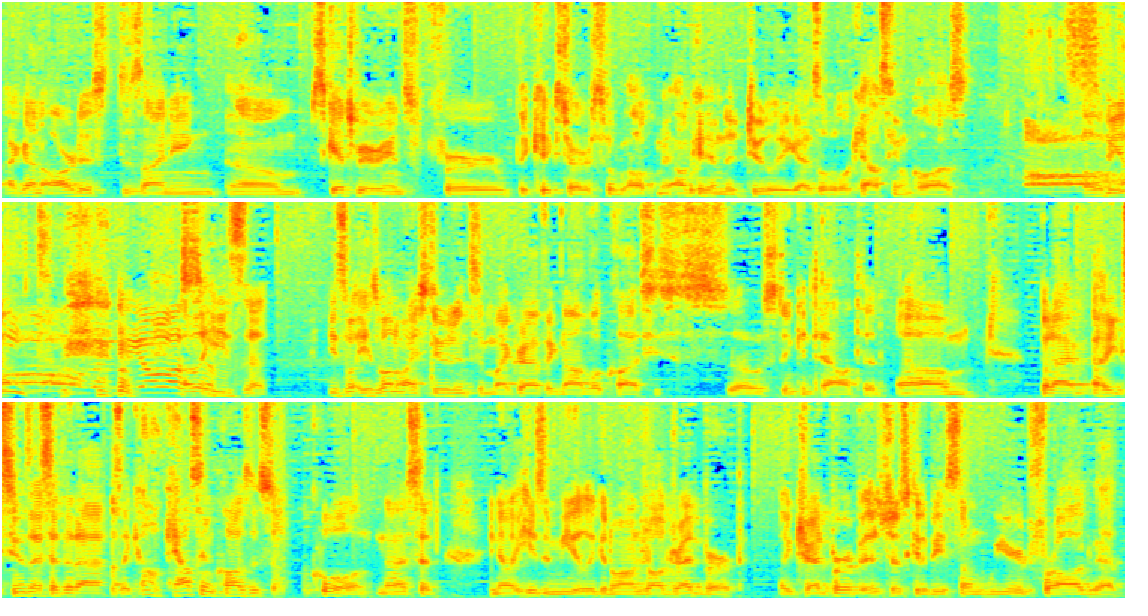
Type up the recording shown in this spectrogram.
uh, I got an artist designing um, sketch variants for the Kickstarter, so I'll, I'll get him to doodle you guys a little calcium claws. Oh, be, That'd be awesome. he's uh, he's he's one of my students in my graphic novel class. He's so stinking talented. Um, but I, I, as soon as I said that, I was like, "Oh, calcium claws is so cool." And then I said, "You know, he's immediately going to want to draw Dreadburp. Like Dreadburp is just going to be some weird frog that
